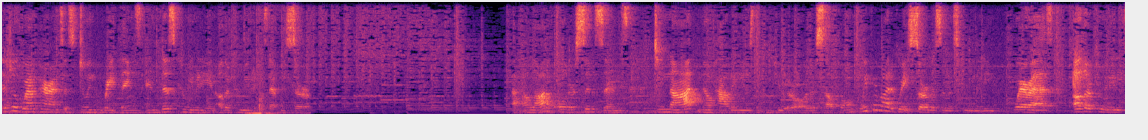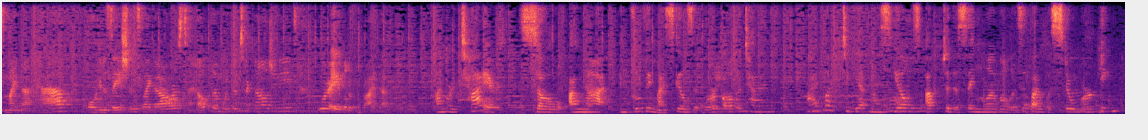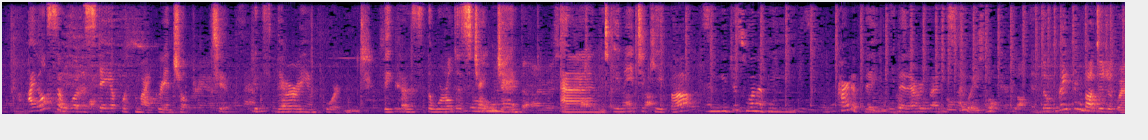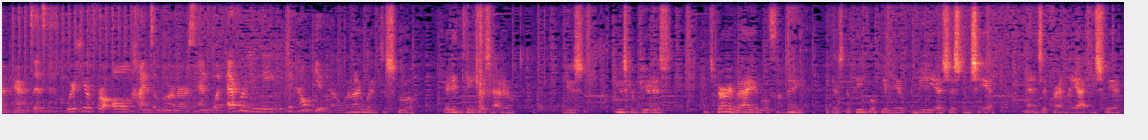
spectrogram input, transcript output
Digital Grandparents is doing great things in this community and other communities that we serve. A lot of older citizens do not know how to use the computer or their cell phone. We provide a great service in this community, whereas other communities might not have organizations like ours to help them with their technology needs. We're able to provide that. I'm retired, so I'm not improving my skills at work all the time. I'd like to get my skills up to the same level as if I was still working. I also want to stay up with my grandchildren too. It's very important because the world is changing and you need to keep up and you just want to be part of things that everybody's doing. The great thing about Digital Grandparents is we're here for all kinds of learners and whatever you need, we can help you. When I went to school, they didn't teach us how to use, use computers. It's very valuable for me because the people give you immediate assistance here and it's a friendly atmosphere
